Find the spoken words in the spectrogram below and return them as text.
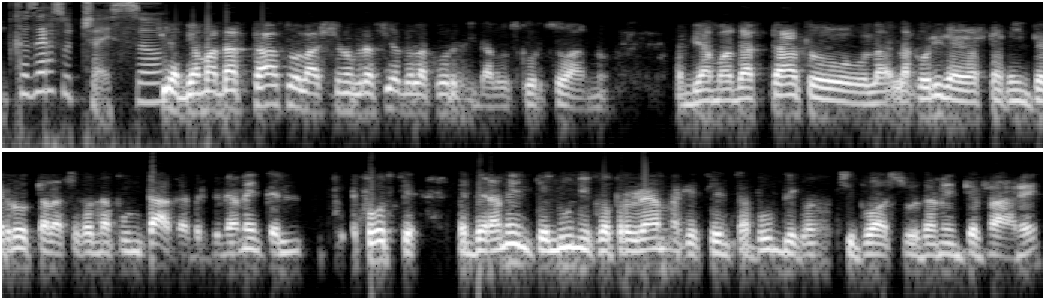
Cos'era successo? Sì, abbiamo adattato la scenografia della corrida lo scorso anno. Abbiamo adattato, la, la corrida era stata interrotta alla seconda puntata, perché ovviamente forse è veramente l'unico programma che senza pubblico non si può assolutamente fare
